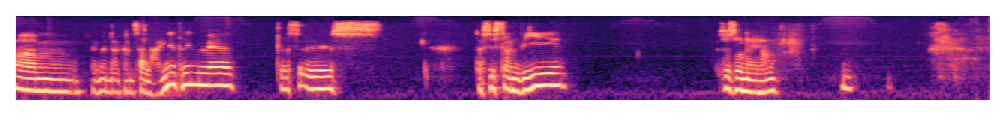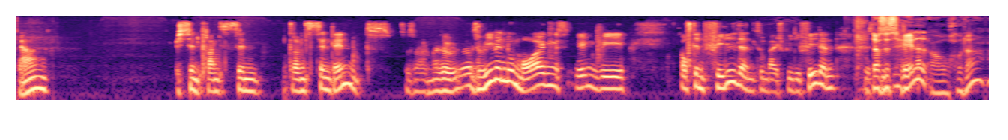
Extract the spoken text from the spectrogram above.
ähm, wenn man da ganz alleine drin wäre, das ist, das ist dann wie also so eine, ja, bisschen transzend, transzendent sozusagen. Also, also wie wenn du morgens irgendwie auf den Filtern zum Beispiel, die Filtern. Das, das ist hell auch, oder?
